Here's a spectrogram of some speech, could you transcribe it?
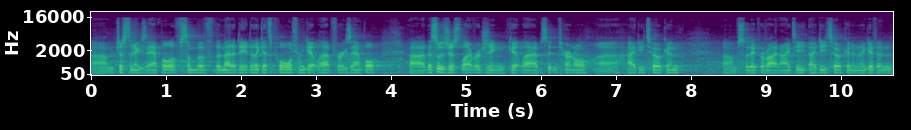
Um, just an example of some of the metadata that gets pulled from GitLab, for example. Uh, this was just leveraging GitLab's internal uh, ID token. Um, so they provide an ID, token in a given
